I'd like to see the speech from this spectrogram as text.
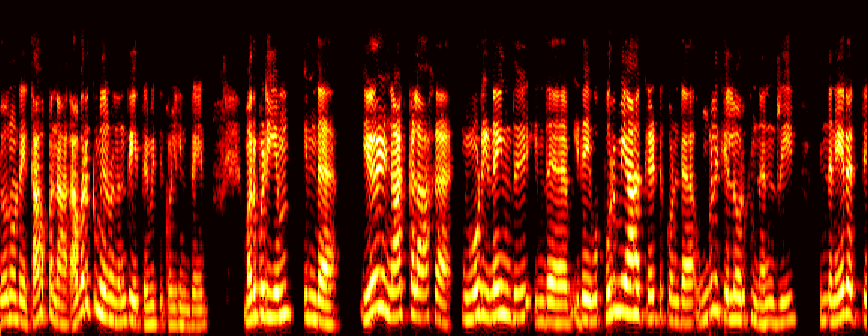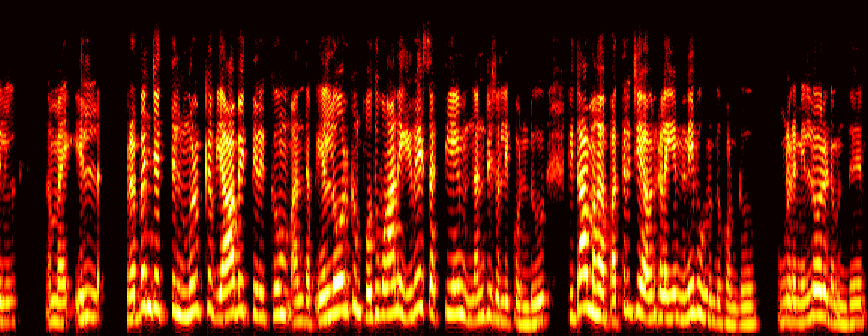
ஜோனுடைய தகப்பனார், அவருக்கும் என்னோட நன்றியை தெரிவித்துக் கொள்கின்றேன். மறுபடியும் இந்த ஏழு நாட்களாக உங்களோடு இணைந்து இந்த இதை பொறுமையாக கேட்டுக்கொண்ட உங்களுக்கு எல்லோருக்கும் நன்றி. இந்த நேரத்தில் நம்ம எல் பிரபஞ்சத்தில் முழுக்க வியாபித்திருக்கும் அந்த எல்லோருக்கும் பொதுவான இறை சக்தியையும் நன்றி சொல்லிக் கொண்டு, பிதாமக பத்ரிஜி அவர்களையும் நினைவு கூர்ந்து கொண்டு, உங்களிடம் எல்லோரிடம் வந்து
